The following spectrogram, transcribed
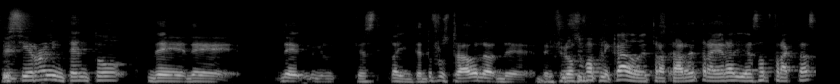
sí. hicieron el intento de, de- de- de- que es el intento frustrado de de- del filósofo aplicado, de tratar de traer a ideas abstractas.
